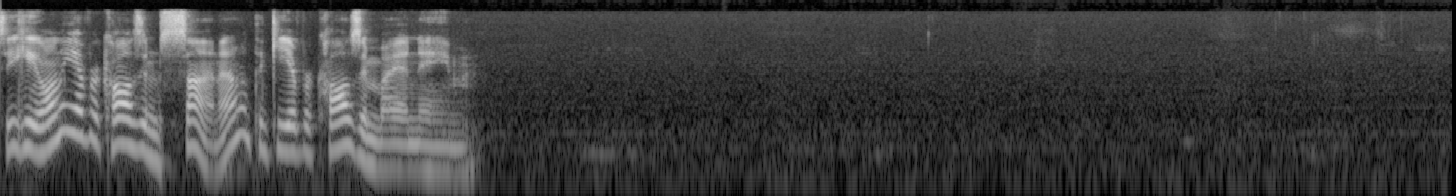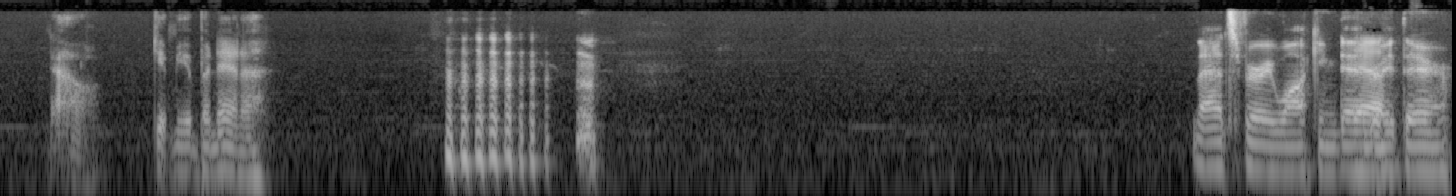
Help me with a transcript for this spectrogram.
See, he only ever calls him son. I don't think he ever calls him by a name. Now, get me a banana. That's very Walking Dead Yeah. right there.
